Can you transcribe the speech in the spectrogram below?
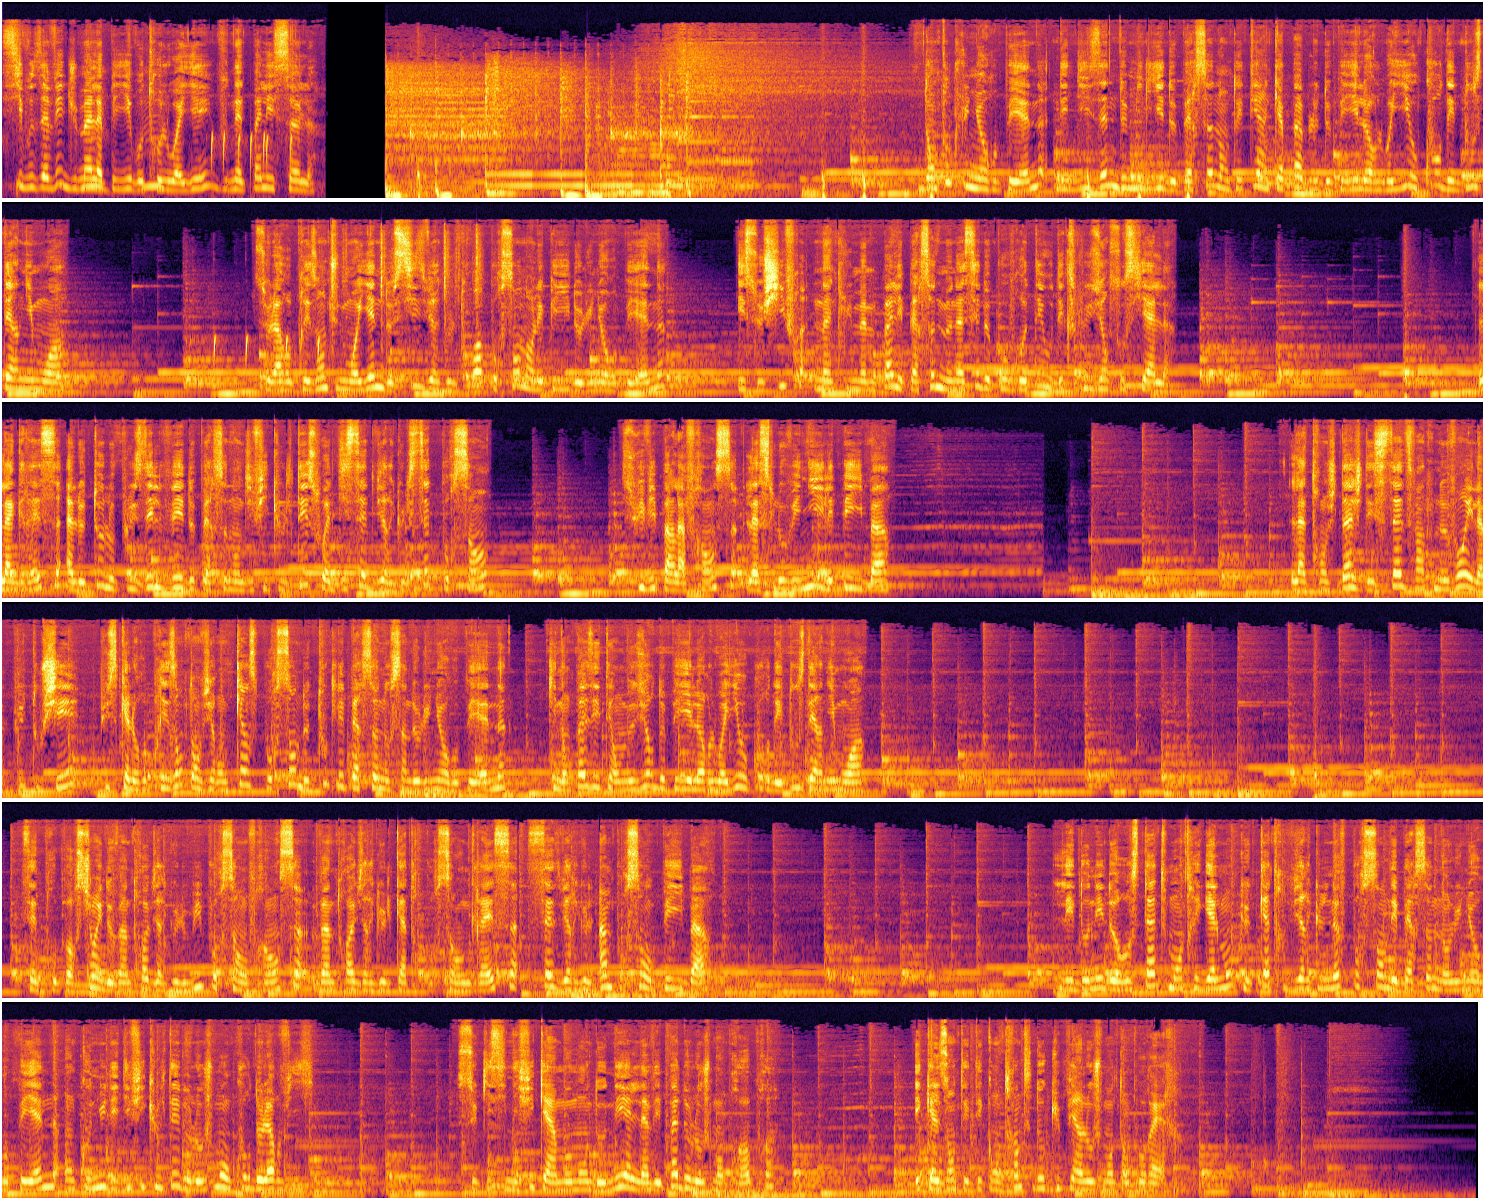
Si vous avez du mal à payer votre loyer, vous n'êtes pas les seuls. Dans toute l'Union européenne, des dizaines de milliers de personnes ont été incapables de payer leur loyer au cours des 12 derniers mois. Cela représente une moyenne de 6,3% dans les pays de l'Union européenne. Et ce chiffre n'inclut même pas les personnes menacées de pauvreté ou d'exclusion sociale. La Grèce a le taux le plus élevé de personnes en difficulté, soit 17,7%, suivi par la France, la Slovénie et les Pays-Bas. La tranche d'âge des 16-29 ans est la plus touchée puisqu'elle représente environ 15% de toutes les personnes au sein de l'Union européenne qui n'ont pas été en mesure de payer leur loyer au cours des 12 derniers mois. Cette proportion est de 23,8% en France, 23,4% en Grèce, 16,1% aux Pays-Bas. Les données d'Eurostat montrent également que 4,9% des personnes dans l'Union européenne ont connu des difficultés de logement au cours de leur vie. Ce qui signifie qu'à un moment donné, elles n'avaient pas de logement propre et qu'elles ont été contraintes d'occuper un logement temporaire.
